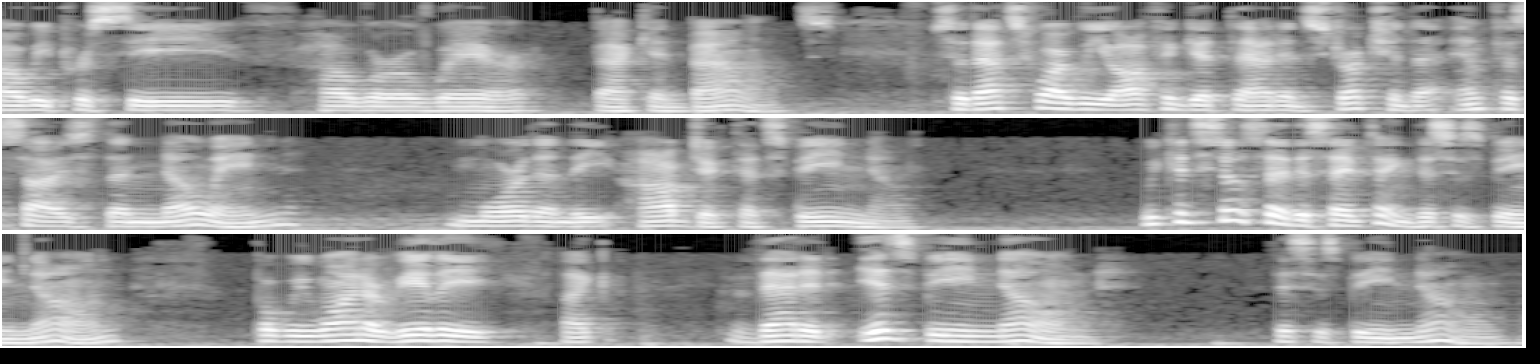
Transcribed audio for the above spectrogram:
how we perceive, how we're aware back in balance. So that's why we often get that instruction to emphasize the knowing more than the object that's being known. We can still say the same thing, this is being known, but we want to really like that it is being known. This is being known.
